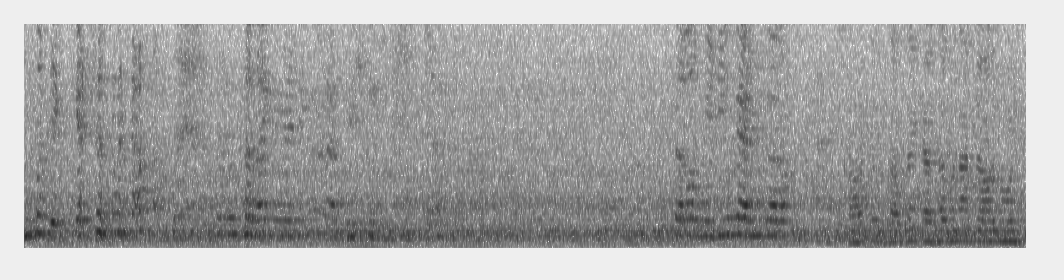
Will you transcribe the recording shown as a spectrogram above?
मुझे कैसे सना की बेटी को करती चलो वीडियो का एंड करो। खा के बताते हैं कैसा बना अचार गोश्त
